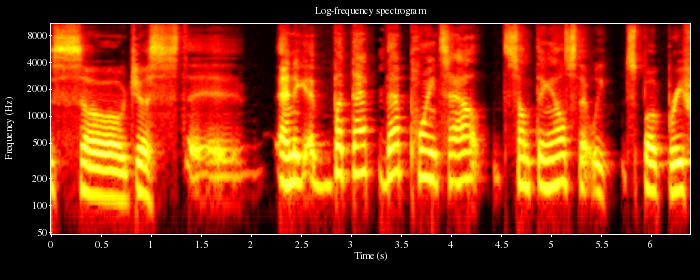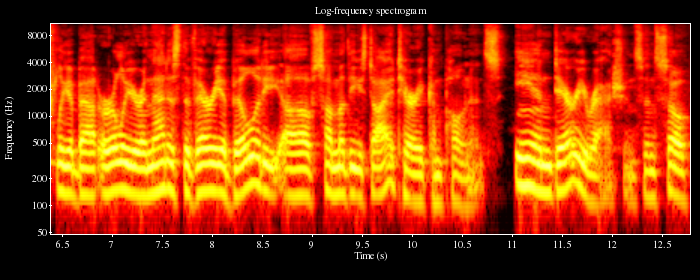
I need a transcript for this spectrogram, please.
so just. Uh, and but that that points out something else that we spoke briefly about earlier and that is the variability of some of these dietary components in dairy rations and so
